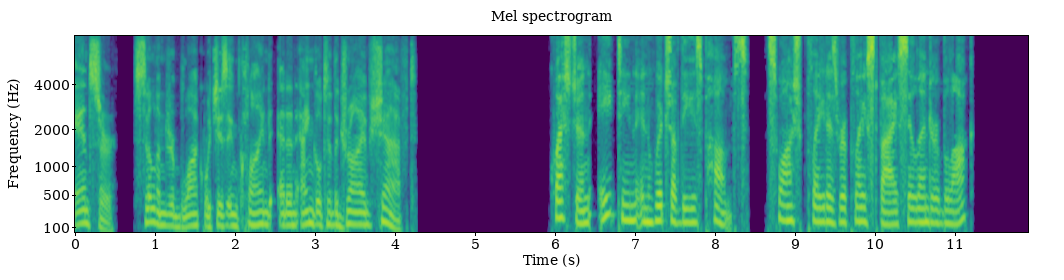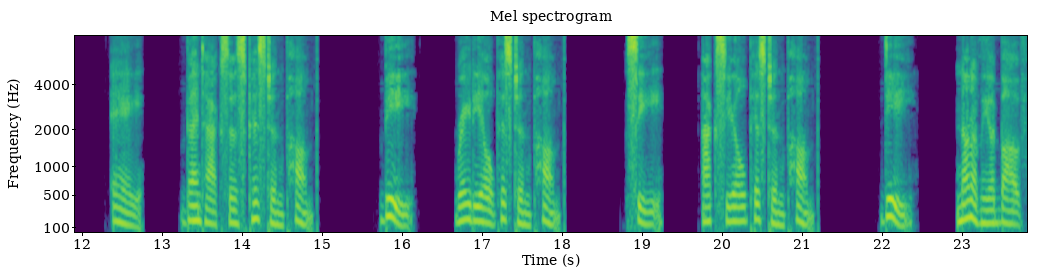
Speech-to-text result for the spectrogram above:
Answer, cylinder block which is inclined at an angle to the drive shaft. Question 18 In which of these pumps, swash plate is replaced by cylinder block? A. Bent axis piston pump. B. Radial piston pump. C. Axial piston pump. D. None of the above.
